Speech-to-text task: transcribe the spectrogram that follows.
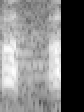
ha ha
